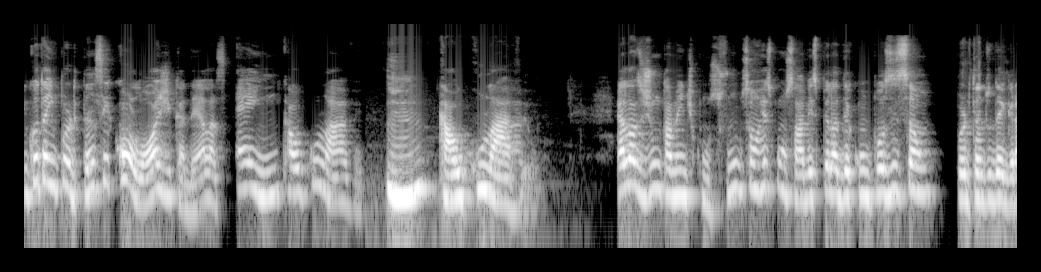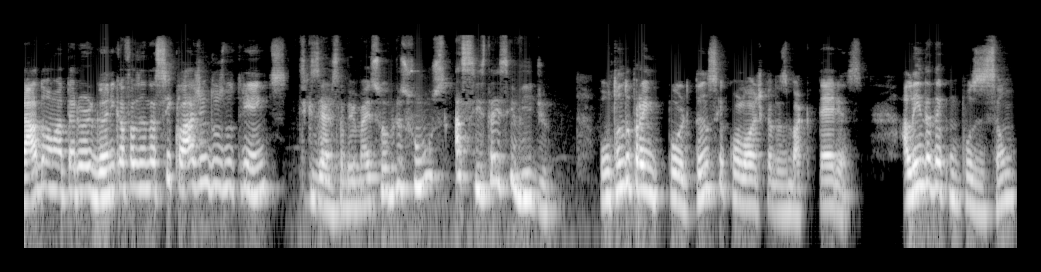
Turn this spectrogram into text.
enquanto a importância ecológica delas é incalculável. Incalculável. Elas, juntamente com os fungos, são responsáveis pela decomposição, portanto, degradam a matéria orgânica fazendo a ciclagem dos nutrientes. Se quiser saber mais sobre os fungos, assista a esse vídeo. Voltando para a importância ecológica das bactérias, além da decomposição,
